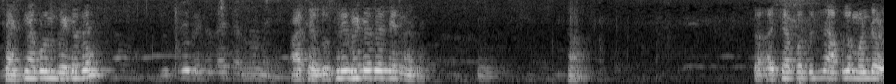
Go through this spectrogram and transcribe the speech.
शासनाकडून भेटत आहे? अच्छा दुसरे भेटत आहे त्यांना नाही. हा. तर अशा पद्धतीने आपलं मंडळ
